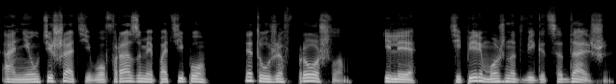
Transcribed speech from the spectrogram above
а не утешать его фразами по типу это уже в прошлом, или «теперь можно двигаться дальше».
